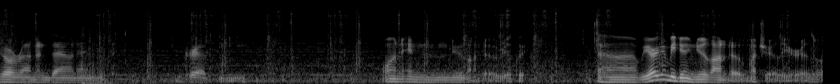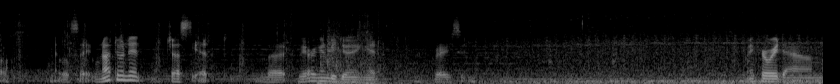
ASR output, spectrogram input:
go around and down and grab the one in New Londo real quick. Uh, we are going to be doing New Londo much earlier as well, I will say. We're not doing it just yet, but we are going to be doing it very soon. Make our way down,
